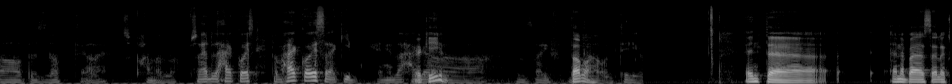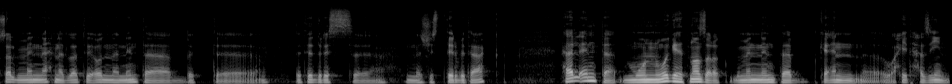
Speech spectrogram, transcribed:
آه بالظبط آه سبحان الله مش عارف ده حاجة كويسه طب حاجة كويسة أكيد يعني ده حاجة أكيد. ظريفة طبعا. قلت لي أنت أنا بقى أسألك سؤال بما إن إحنا دلوقتي قلنا إن أنت بت بتدرس الماجستير بتاعك هل أنت من وجهة نظرك بما إن أنت كائن وحيد حزين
